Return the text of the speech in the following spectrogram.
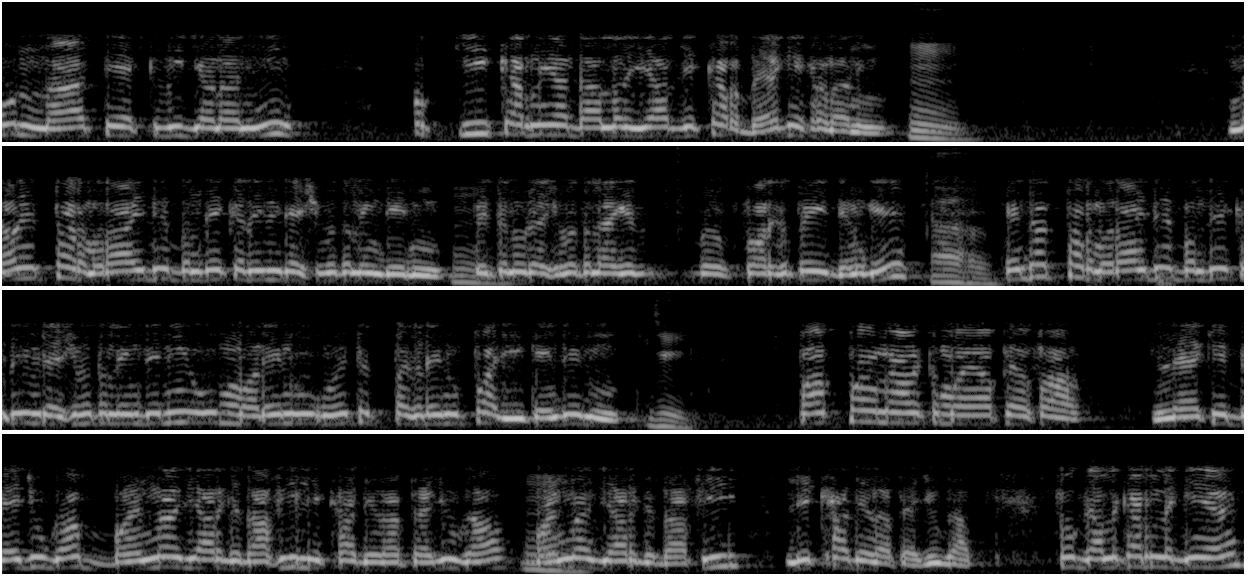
ਉਹ ਨਾ ਤੇ ਇੱਕ ਵੀ ਜਾਣਾ ਨਹੀਂ। ਉਹ ਕੀ ਕਰਨੇ ਆ ਡਾਲਰ ਯਾਰ ਜੇ ਘਰ ਬਹਿ ਕੇ ਖਾਣਾ ਨਹੀਂ। ਨਾਲੇ ਧਰਮਰਾਜ ਦੇ ਬੰਦੇ ਕਦੇ ਵੀ ਰਿਸ਼ਵਤ ਲੈਂਦੇ ਨਹੀਂ। ਤੇ ਤੈਨੂੰ ਰਿਸ਼ਵਤ ਲੈ ਕੇ ਸਵਰਗ ਭੇਜ ਦੇਣਗੇ। ਕਹਿੰਦਾ ਧਰਮਰਾਜ ਦੇ ਬੰਦੇ ਕਦੇ ਵੀ ਰਿਸ਼ਵਤ ਲੈਂਦੇ ਨਹੀਂ ਉਹ ਮਾੜੇ ਨੂੰ ਉਹ ਤੇ ਤਗੜੇ ਨੂੰ ਭਾਜੀ ਕਹਿੰਦੇ ਨਹੀਂ। ਜੀ। ਪਾਪਾ ਨਾਲ ਕਮਾਇਆ ਪੈਸਾ ਲੈ ਕੇ ਬਹਿ ਜਾਊਗਾ ਬਣਨਾ ਯਾਰ ਗਦਾਫੀ ਲੇਖਾ ਦੇਣਾ ਪੈ ਜਾਊਗਾ। ਬਣਨਾ ਯਾਰ ਗਦਾਫੀ ਲੇਖਾ ਦੇਣਾ ਪੈ ਜਾਊਗਾ। ਸੋ ਗੱਲ ਕਰਨ ਲੱਗੇ ਆ।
